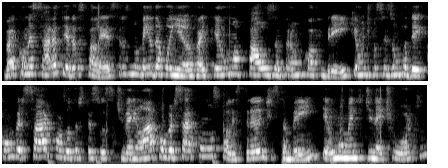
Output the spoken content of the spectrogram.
vai começar a ter as palestras. No meio da manhã vai ter uma pausa para um coffee break, onde vocês vão poder conversar com as outras pessoas que estiverem lá, conversar com os palestrantes também, ter um momento de networking.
